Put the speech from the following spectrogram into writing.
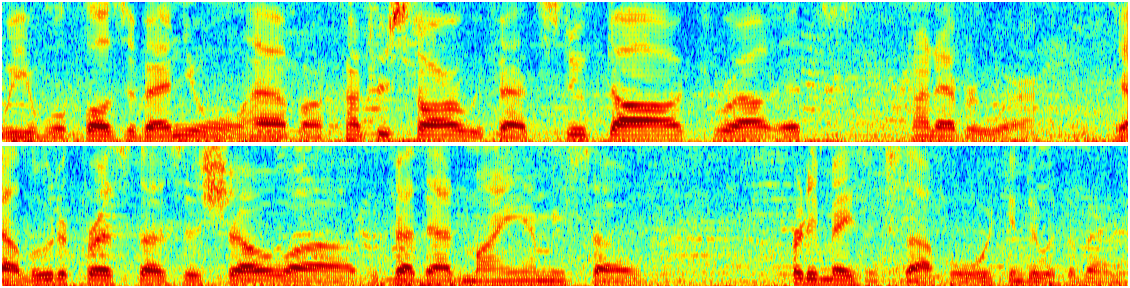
we will close the venue. We'll have a country star. We've had Snoop Dogg throughout. It's kind of everywhere. Yeah, Ludacris does his show. Uh, we've had that in Miami. So pretty amazing stuff. What we can do with the venue.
